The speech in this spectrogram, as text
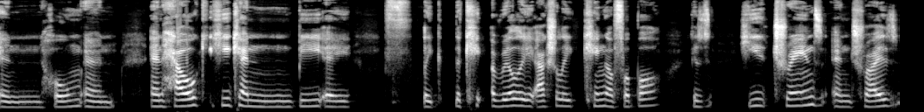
and home and and how he can be a like the ki- a really actually king of football because he trains and tries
